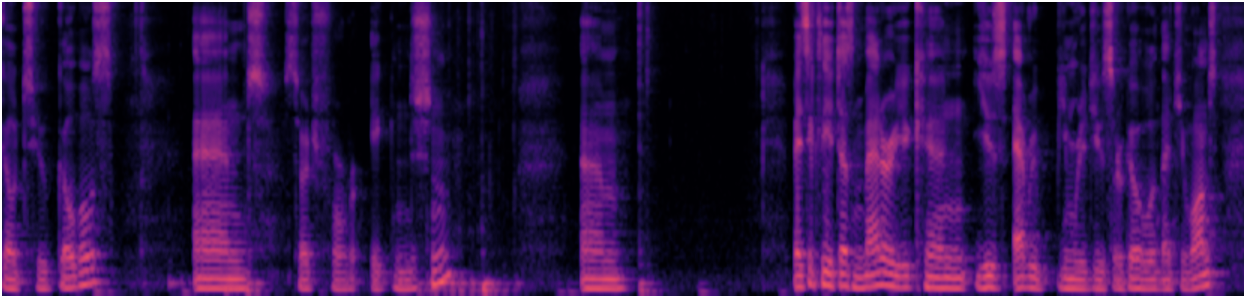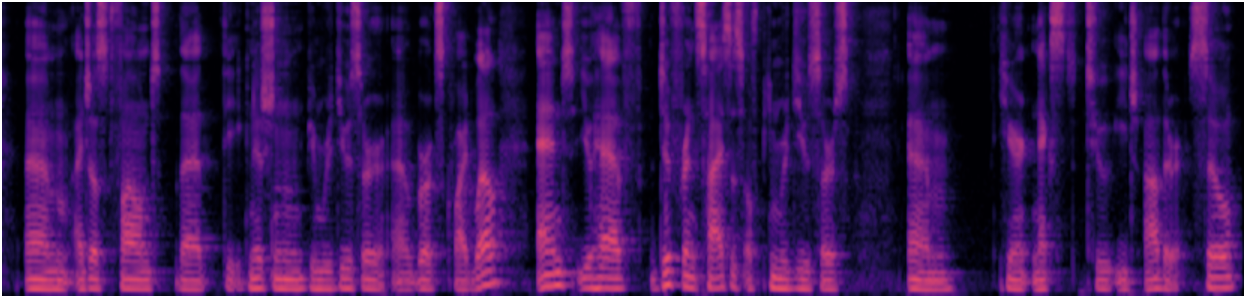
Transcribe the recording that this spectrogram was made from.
go to Gobos, and search for ignition. Um, basically, it doesn't matter. You can use every beam reducer gobo that you want. Um, I just found that the ignition beam reducer uh, works quite well. And you have different sizes of beam reducers um, here next to each other. So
